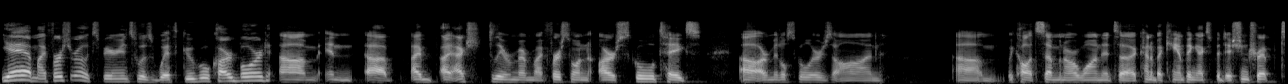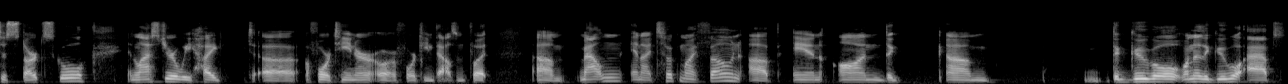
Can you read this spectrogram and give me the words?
Yeah, my first real experience was with Google Cardboard, um, and uh, I, I actually remember my first one. Our school takes uh, our middle schoolers on. Um, we call it Seminar One. It's a kind of a camping expedition trip to start school. And last year we hiked uh, a 14er or a 14,000 foot um, mountain, and I took my phone up and on the um, the Google, one of the Google apps,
